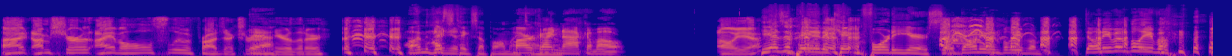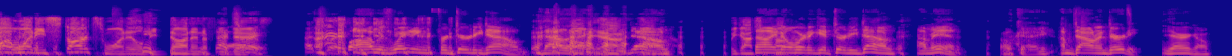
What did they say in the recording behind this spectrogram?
I, I'm sure I have a whole slew of projects around Yeah. here that are. Oh, I mean, I this just- takes up all my Mark, time. I now. knock him out. oh yeah. He hasn't painted a kit in 40 years, so don't even believe him. Don't even believe him. Well, when he starts one, it'll be done in a few That's days. right. That's right. Well, I was waiting for Dirty Down. Now that I Oh, got yeah, Dirty Down, We got. now you I know where to get Dirty Down. I'm in. Okay, I'm down and dirty. There you go.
